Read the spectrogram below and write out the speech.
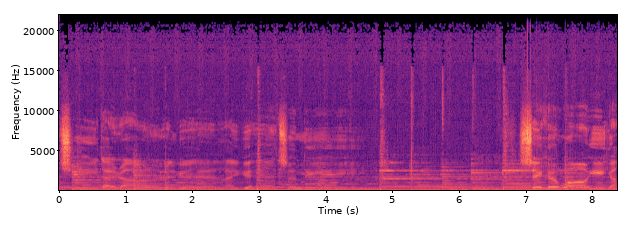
期待让人越来越沉溺，谁和我一样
